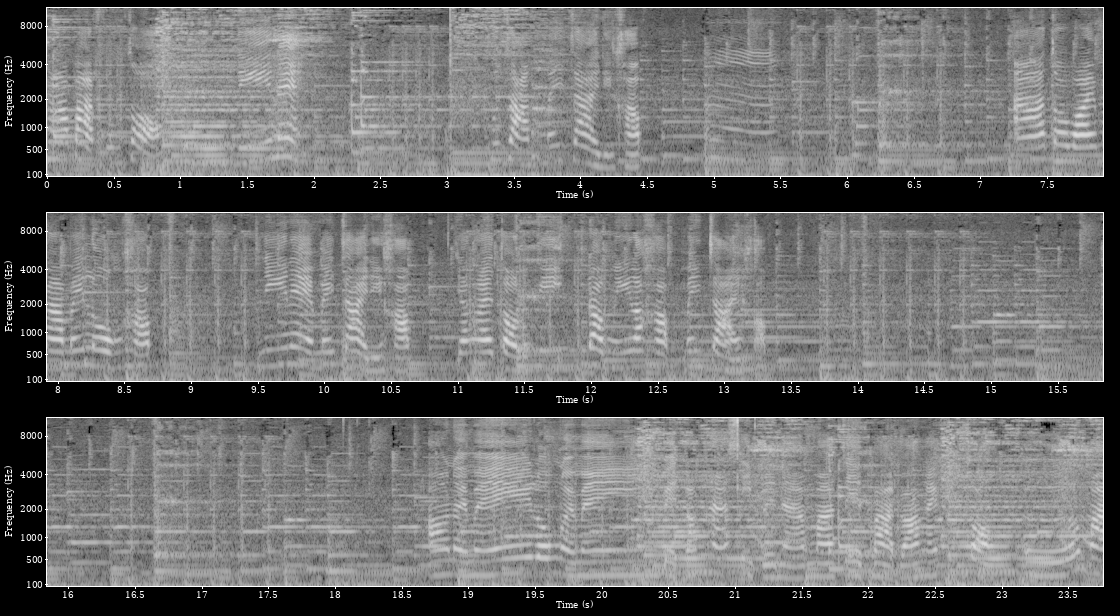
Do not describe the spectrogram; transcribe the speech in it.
25บาทคูณ2นี้แน่คุณสามไม่จ่ายดิครับอาตัวไวมาไม่ลงครับ นี่แน่ไม่จ่ายดิครับ ยังไงต่อลูกพี่ดอกนี้ละครับ ไม่จ่ายครับ เอาหน่อยไหมลงหน่อยไหมเป็ดต้องห้าสิบเลยนะ มาเจ็ดบาทว่าไงคุณสองเออมา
